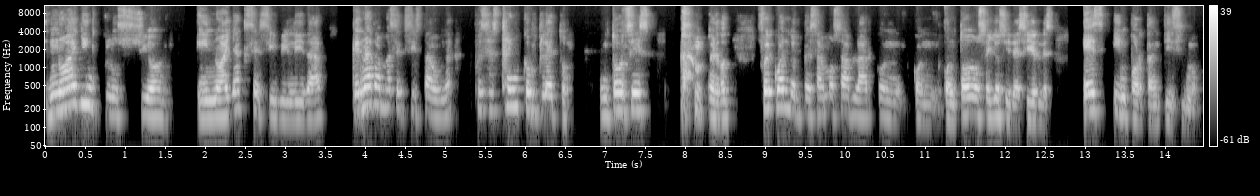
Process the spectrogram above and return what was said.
no hay inclusión y no hay accesibilidad, que nada más exista una, pues está incompleto. Entonces, perdón, fue cuando empezamos a hablar con, con, con todos ellos y decirles, es importantísimo,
